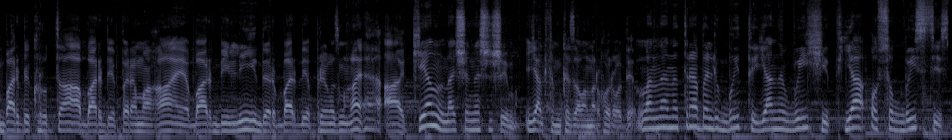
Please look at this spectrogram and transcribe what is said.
Барбі крута, Барбі перемагає, Барбі лідер, Барбі превозмагає, а Кен наче не шишим. Як там казала Марго Робі? Мене не треба любити, я не вихід, я особистість.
